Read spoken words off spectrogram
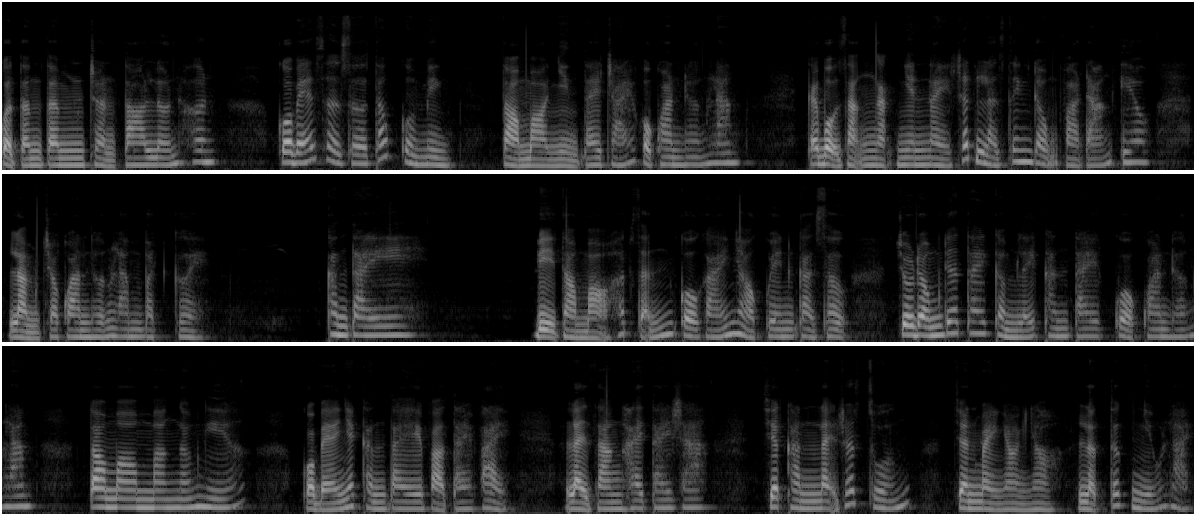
của Tâm Tâm trần to lớn hơn. Cô bé sờ sờ tóc của mình, tò mò nhìn tay trái của quan hướng Lam. Cái bộ dạng ngạc nhiên này rất là sinh động và đáng yêu, làm cho quan hướng Lam bật cười. Khăn tay... Bị tò mò hấp dẫn cô gái nhỏ quên cả sợ, chủ động đưa tay cầm lấy khăn tay của quan hướng Lam, tò mò mà ngắm nghía. Cô bé nhét khăn tay vào tay phải, lại giang hai tay ra, chiếc khăn lại rớt xuống, chân mày nhỏ nhỏ lập tức nhíu lại.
